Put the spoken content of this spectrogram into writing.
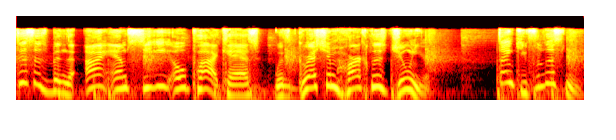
This has been the I Am CEO podcast with Gresham Harkless Jr. Thank you for listening.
